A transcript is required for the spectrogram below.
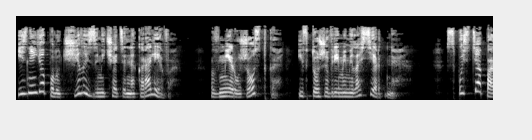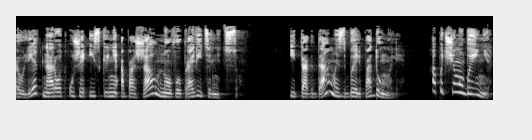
из нее получилась замечательная королева, в меру жесткая и в то же время милосердная. Спустя пару лет народ уже искренне обожал новую правительницу. И тогда мы с Бель подумали, а почему бы и нет?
